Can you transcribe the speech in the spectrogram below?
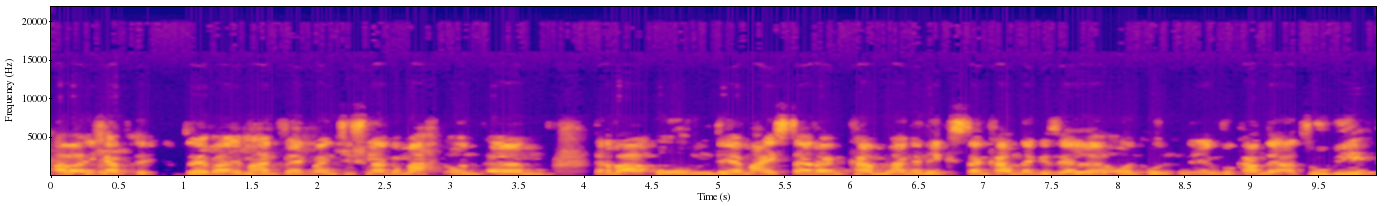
Aber ich ja. habe hab selber im Handwerk meinen Tischler gemacht und ähm, da war oben der Meister, dann kam lange nichts, dann kam der Geselle und unten irgendwo kam der Azubi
